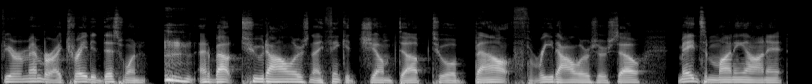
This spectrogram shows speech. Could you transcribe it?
If you remember, I traded this one at about $2 and I think it jumped up to about $3 or so. Made some money on it.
